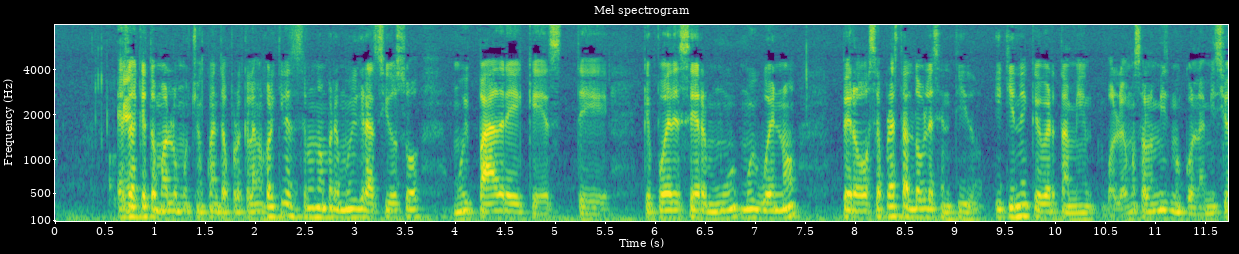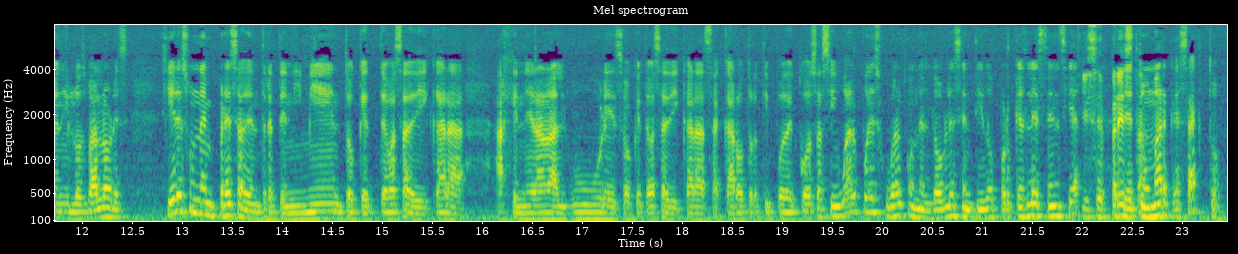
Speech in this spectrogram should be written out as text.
Eso hay que tomarlo mucho en cuenta, porque a lo mejor quieres hacer un nombre muy gracioso, muy padre, que este que puede ser muy, muy bueno, pero se presta al doble sentido. Y tiene que ver también, volvemos a lo mismo, con la misión y los valores. Si eres una empresa de entretenimiento, que te vas a dedicar a, a generar albures o que te vas a dedicar a sacar otro tipo de cosas, igual puedes jugar con el doble sentido porque es la esencia Y se de tu marca, exacto.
